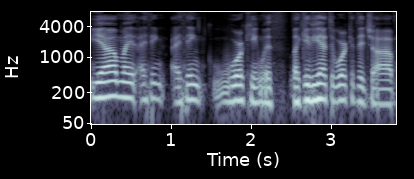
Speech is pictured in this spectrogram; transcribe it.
Yeah, my I think I think working with like if you had to work at the job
